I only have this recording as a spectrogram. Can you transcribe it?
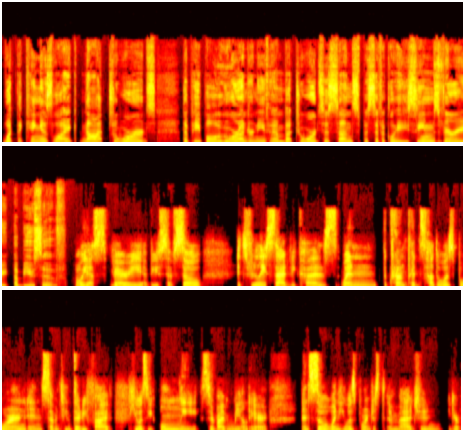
what the king is like, not towards the people who are underneath him, but towards his son specifically? He seems very abusive. Oh, yes, very abusive. So, it's really sad because when the Crown Prince Sado was born in 1735, he was the only surviving male heir. And so when he was born, just imagine your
